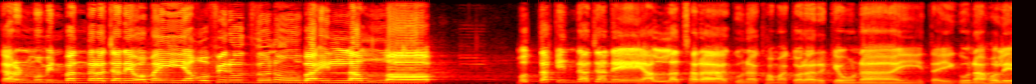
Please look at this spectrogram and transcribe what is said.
কারণ মুমিন বান্দারা জানে ওমাইয়া গফিরুদ্দুনুবা ইল্লাল্লাহ। মোত্তাকিনরা জানে, আল্লাহ ছাড়া গুনাহ ক্ষমা করার কেউ নাই। তাই গুনাহ হলে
